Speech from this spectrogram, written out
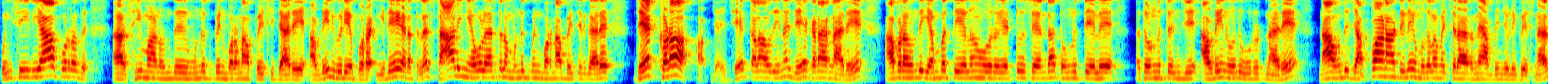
பொய் செய்தியாக போடுறது? சீமான் வந்து முன்னுக்கு பின் புறனா பேசிட்டாரு அப்படின்னு வீடியோ போடுறேன் இதே இடத்துல ஸ்டாலின் எவ்வளோ இடத்துல முன்னுக்கு பின் புறனா பேசியிருக்காரு? ஜெயக்கடா. ஜெ ஜெயக்கலாவதினா ஜெயக்கடான்னாரு. அப்புறம் வந்து எண்பத்தி ஏழும் ஒரு எட்டும் சேர்ந்தா தொண்ணூற்றி ஏழு தொண்ணூத்தஞ்சு அப்படின்னு வந்து உருட்டினார். நான் வந்து ஜப்பான் நாட்டிலே முதலமைச்சராக இருந்தேன் அப்படின்னு சொல்லி பேசினார்.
